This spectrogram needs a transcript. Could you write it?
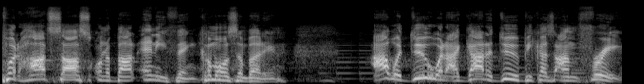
put hot sauce on about anything. Come on, somebody. I would do what I got to do because I'm free.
